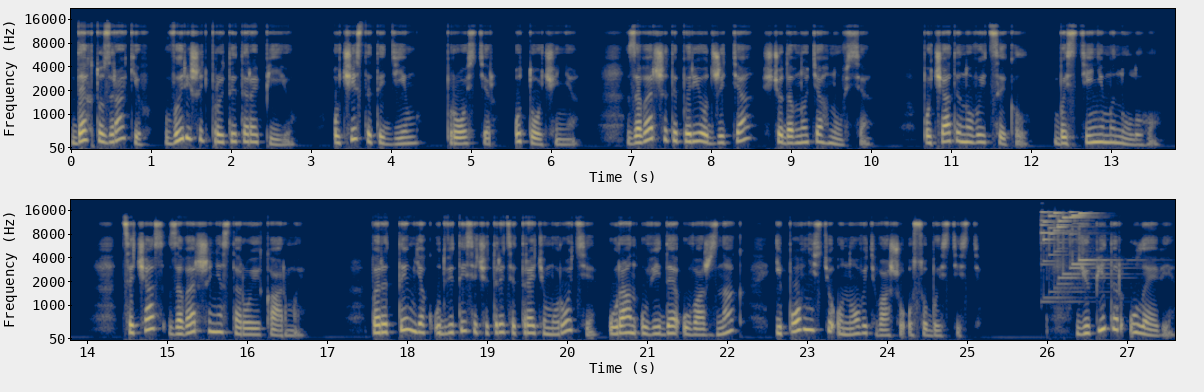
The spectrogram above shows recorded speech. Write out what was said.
Дехто з раків вирішить пройти терапію, очистити дім, простір, оточення, завершити період життя, що давно тягнувся, почати новий цикл без тіні минулого. Це час завершення старої карми. Перед тим, як у 2033 році Уран увійде у ваш знак і повністю оновить вашу особистість. Юпітер у Леві.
